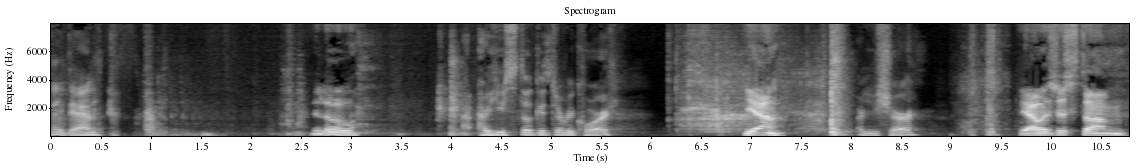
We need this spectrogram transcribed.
Hey, Dan. Hello. Are you still good to record? Yeah. Are you sure? Yeah, I was just um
